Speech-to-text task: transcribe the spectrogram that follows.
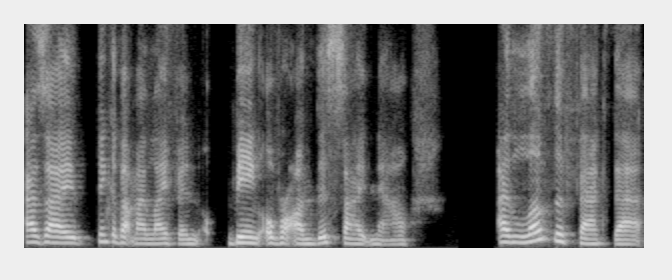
as i think about my life and being over on this side now i love the fact that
